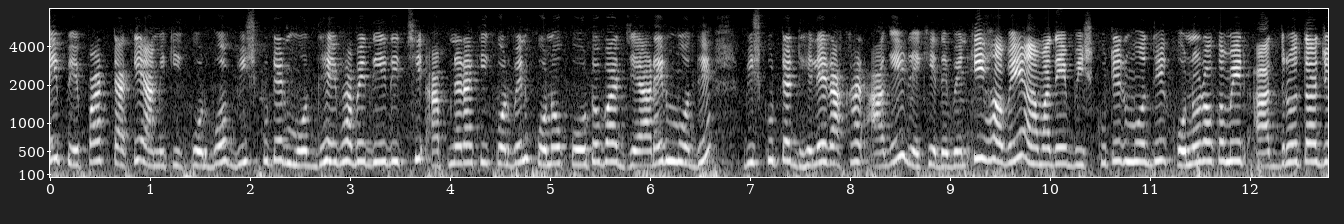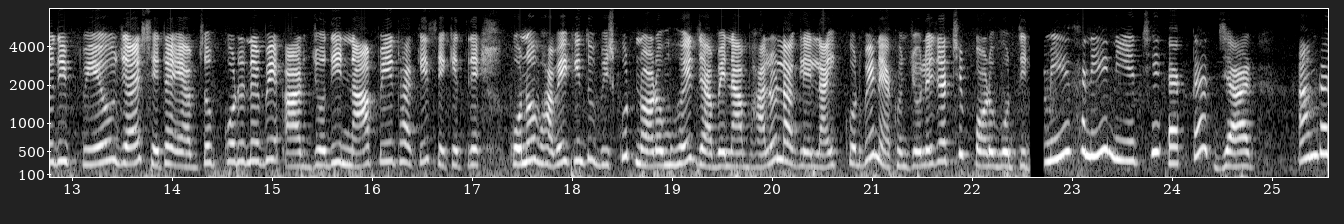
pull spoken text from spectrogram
এই পেপারটাকে আমি কি করব? বিস্কুটের মধ্যে এইভাবে দিয়ে দিচ্ছি। আপনারা কি করবেন? কোনো কৌটো বা জারের মধ্যে বিস্কুটটা ঢেলে রাখার আগেই রেখে দেবেন। কি হবে? আমাদের বিস্কুটের মধ্যে কোনো রকমের আর্দ্রতা যদি পেয়েও যায়, সেটা অ্যাবজর্ব করে নেবে। আর যদি না পেয়ে থাকে, সেক্ষেত্রে কোনোভাবেই কিন্তু বিস্কুট নরম হয়ে যাবে না। ভালো লাগলে লাইক করবেন। এখন চলে যাচ্ছি পরবর্তী আমি এখানে নিয়েছি একটা জার। আমরা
